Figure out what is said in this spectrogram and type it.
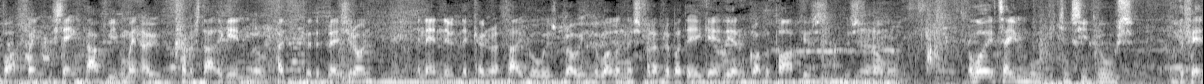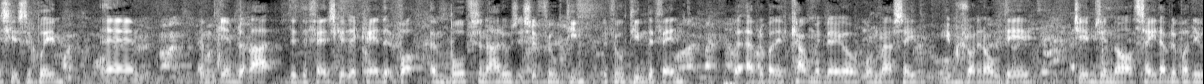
but I think the second half we even went out from the start of the game. We had put the pressure on, and then the, the counter attack goal was brilliant. The willingness for everybody to get there and go up the park was, was phenomenal. A lot of the time when we concede goals, defence gets the blame. Um, in games like that, the defence gets the credit. But in both scenarios, it's the full team. The full team defend. But everybody, Cal McGregor on my side, he was running all day. James on the other side. Everybody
